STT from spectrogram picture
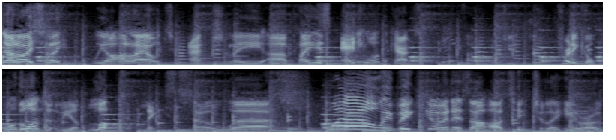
Now, nicely, we are allowed to actually uh, play as any one of the characters in the game, folks, which is pretty cool. Well, the ones that we unlocked, at least. So, uh, well, we've been going as our, our titular hero.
